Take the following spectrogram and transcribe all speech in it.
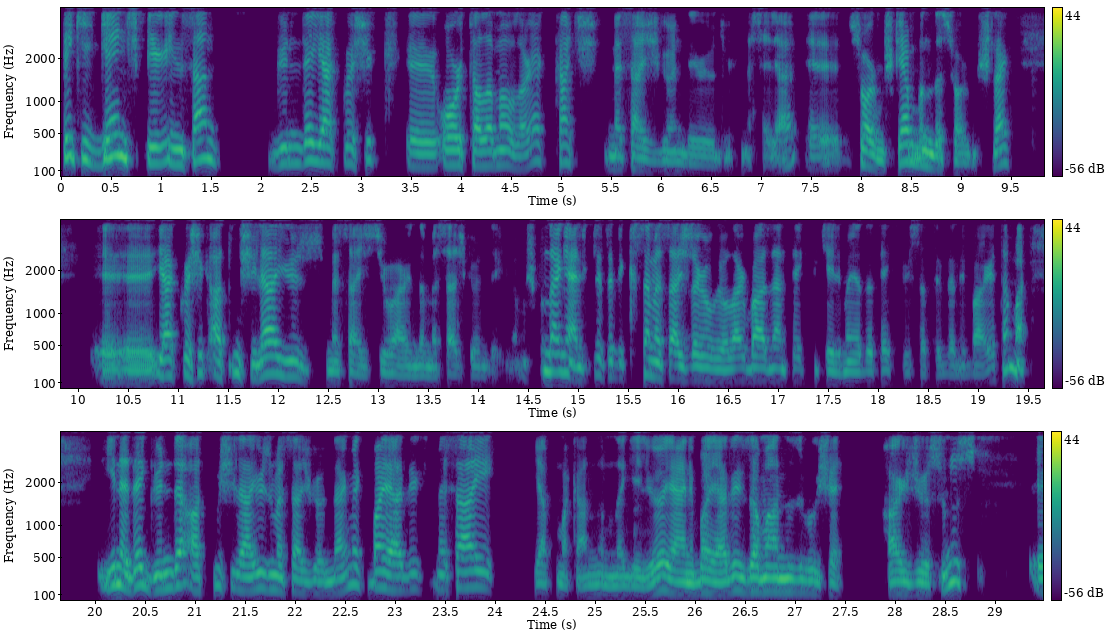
peki genç bir insan günde yaklaşık e, ortalama olarak kaç mesaj gönderiyordur mesela? E, sormuşken bunu da sormuşlar. E, yaklaşık 60 ila 100 mesaj civarında mesaj gönderiliyormuş. Bunlar genellikle tabii kısa mesajlar oluyorlar. Bazen tek bir kelime ya da tek bir satırdan ibaret ama yine de günde 60 ila 100 mesaj göndermek bayağı bir mesai yapmak anlamına geliyor. Yani bayağı bir zamanınızı bu işe harcıyorsunuz. Ee,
